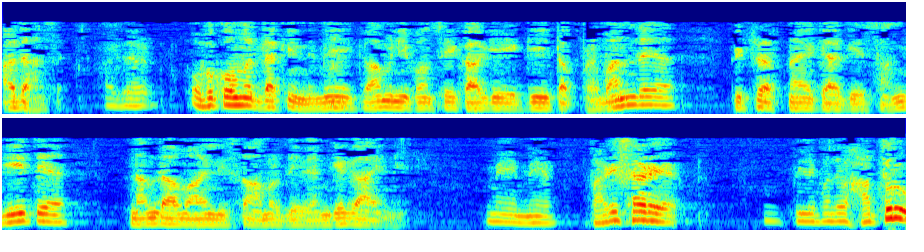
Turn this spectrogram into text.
අදහස. අද ඔබ කොහොමද දකින්නේ මේ ගාමිණී ෆොන්සේකාගේ ගීත ප්‍රබන්ධය, වික්‍රත්නායකයාගේ සංගීතය, නන්දා මාලිනී සාමරදේවයන්ගේ ගායනය? මේ මේ පරිසරය පිළිබඳව හතුරු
